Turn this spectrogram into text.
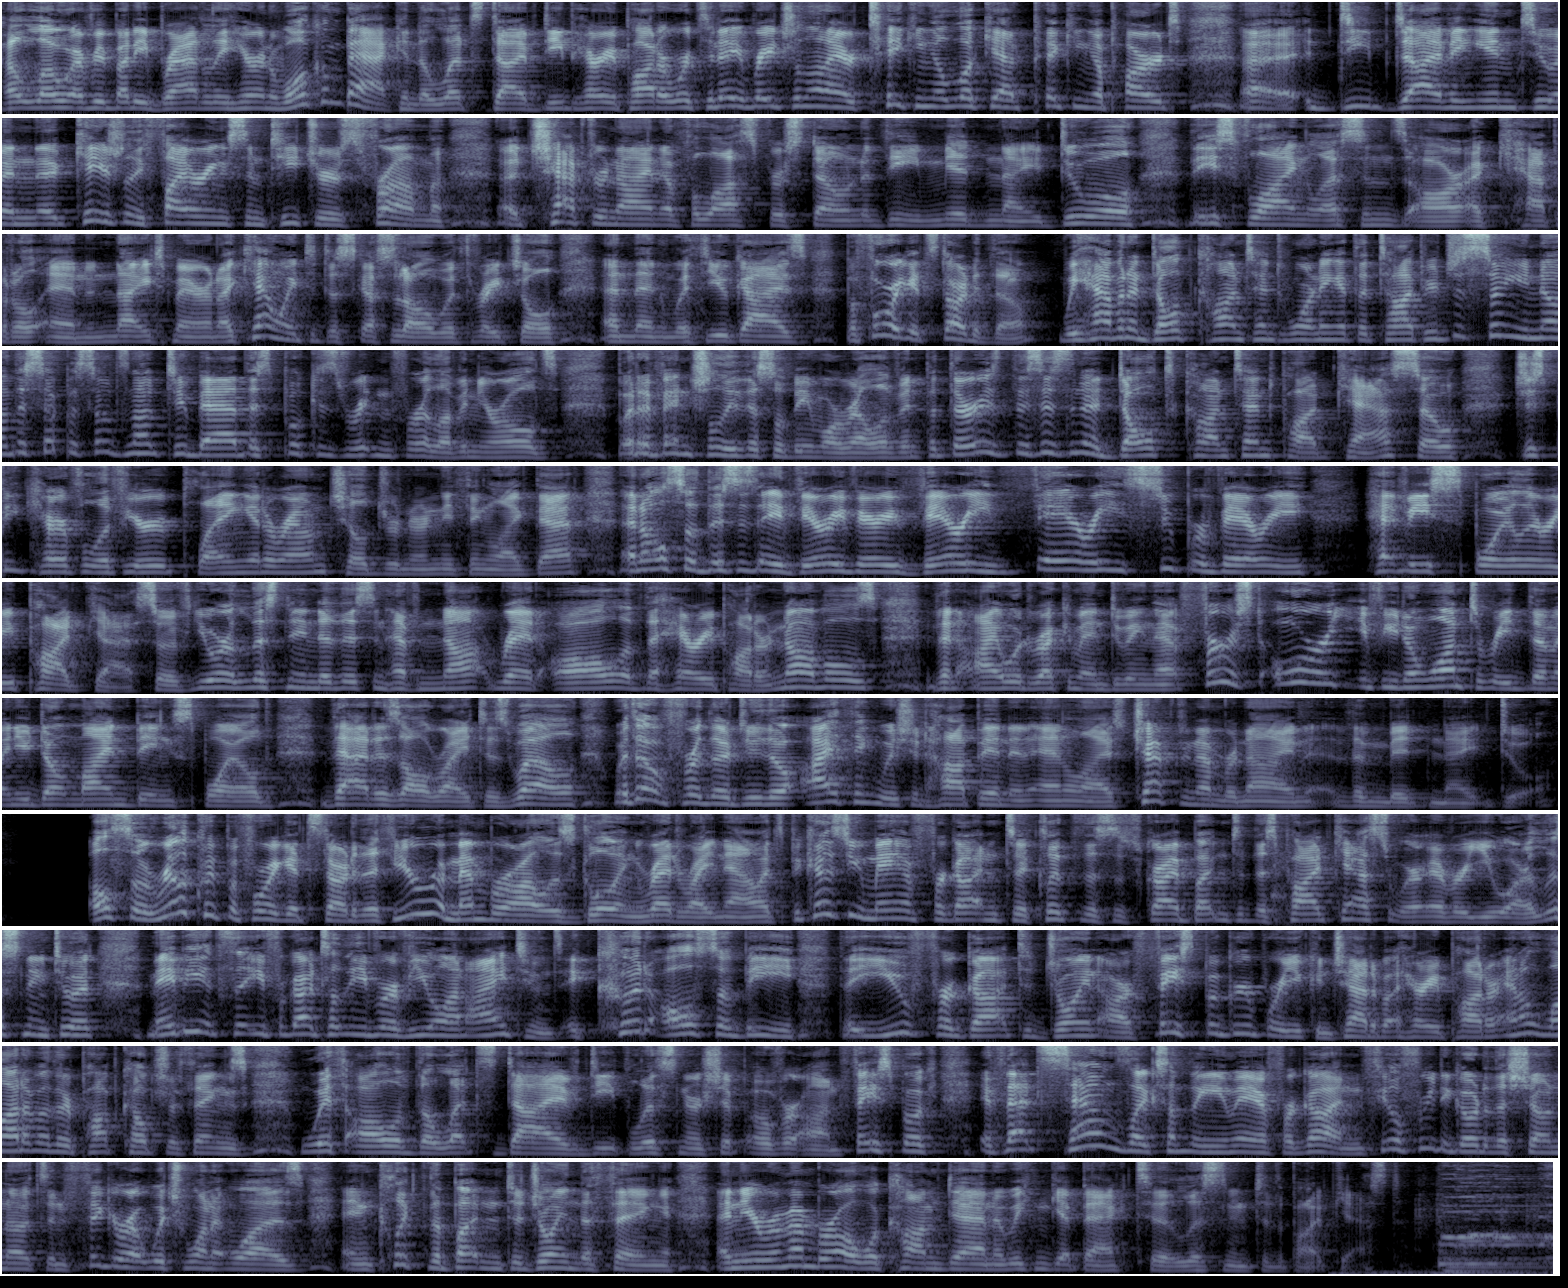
Hello, everybody. Bradley here, and welcome back into Let's Dive Deep Harry Potter, where today Rachel and I are taking a look at, picking apart, uh, deep diving into, and occasionally firing some teachers from uh, Chapter 9 of Philosopher's Stone, The Midnight Duel. These flying lessons are a capital N nightmare, and I can't wait to discuss it all with Rachel and then with you guys. Before we get started, though, we have an adult content warning at the top here, just so you know, this episode's not too bad. This book is written for 11 year olds, but eventually this will be more relevant. But there is this is an adult content podcast podcast, so just be careful if you're playing it around children or anything like that. And also, this is a very, very, very, very, super, very heavy spoilery podcast. So if you are listening to this and have not read all of the Harry Potter novels, then I would recommend doing that first. Or if you don't want to read them and you don't mind being spoiled, that is all right as well. Without further ado, though, I think we should hop in and analyze chapter number nine The Midnight Duel. Also, real quick before we get started, if your Remembrall is glowing red right now, it's because you may have forgotten to click the subscribe button to this podcast wherever you are listening to it. Maybe it's that you forgot to leave a review on iTunes. It could also be that you forgot to join our Facebook group where you can chat about Harry Potter and a lot of other pop culture things with all of the Let's Dive Deep listenership over on Facebook. If that sounds like something you may have forgotten, feel free to go to the show notes and figure out which one it was and click the button to join the thing, and your Remembrall will calm down and we can get back to listening to the podcast podcast.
